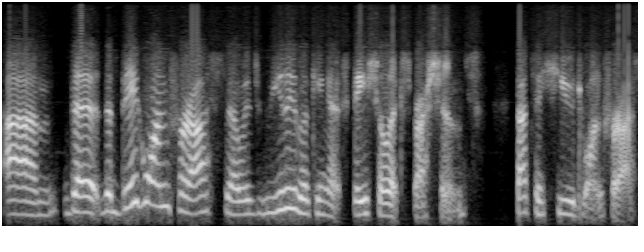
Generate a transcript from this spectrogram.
Um, the the big one for us though is really looking at facial expressions. That's a huge one for us.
